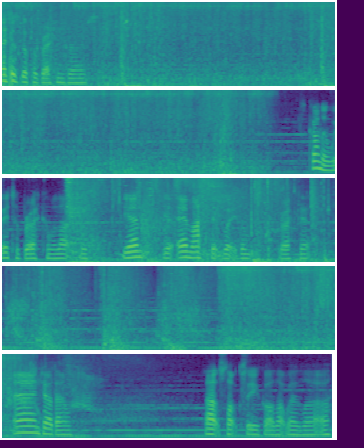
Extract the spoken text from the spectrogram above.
Let's just go for breaking grounds. It's kind of weird to break them you aim, you aim at it but you don't break it. And you're down. That's so you got that way later.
